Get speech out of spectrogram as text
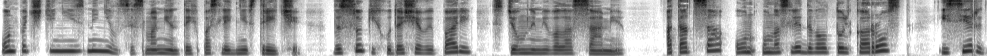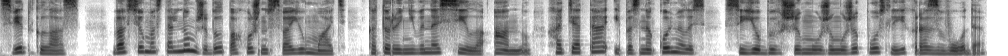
Он почти не изменился с момента их последней встречи. Высокий худощавый парень с темными волосами. От отца он унаследовал только рост и серый цвет глаз. Во всем остальном же был похож на свою мать, которая не выносила Анну, хотя та и познакомилась с ее бывшим мужем уже после их развода.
